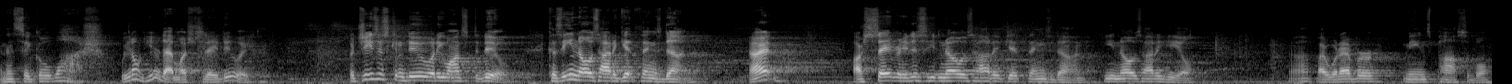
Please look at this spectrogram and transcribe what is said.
and then say, Go wash. We don't hear that much today, do we? But Jesus can do what he wants to do because he knows how to get things done. All right? Our Savior, he just he knows how to get things done. He knows how to heal uh, by whatever means possible.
